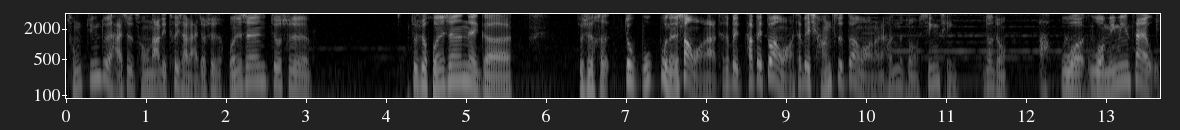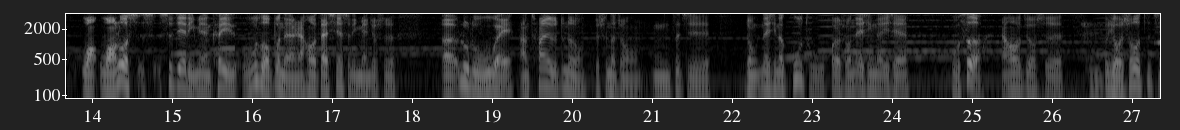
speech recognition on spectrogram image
从军队还是从哪里退下来，就是浑身就是就是浑身那个就是和就不不能上网了，他就被他被断网，他被强制断网了，然后那种心情，那种啊，我我明明在网网络世世世界里面可以无所不能，然后在现实里面就是呃碌碌无为，然后突然有那种就是那种嗯自己这种内心的孤独，或者说内心的一些苦涩，然后就是。嗯就有时候自己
